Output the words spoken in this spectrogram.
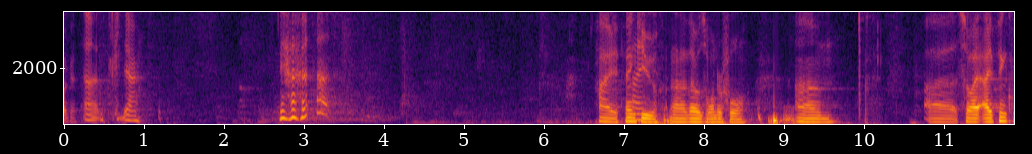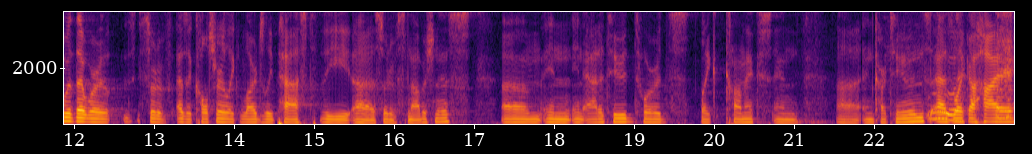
Okay. Uh, yeah. Hi, thank Hi. you. Uh, that was wonderful. Um, uh, so I, I, think with that we're sort of as a culture like largely past the uh, sort of snobbishness um, in in attitude towards like comics and uh, and cartoons Ooh. as like a high.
